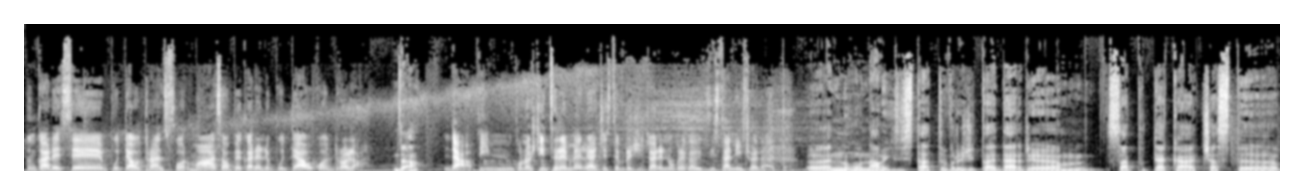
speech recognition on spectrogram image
în care se puteau transforma sau pe care le puteau controla. Da? Da, din cunoștințele mele, aceste vrăjitoare nu cred că au existat niciodată. Uh, nu, n-au existat vrăjitoare, dar uh, s-ar putea ca această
